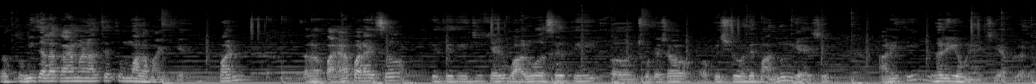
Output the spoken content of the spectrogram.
तर तुम्ही त्याला काय म्हणाल ते तुम्हाला माहिती आहे. पण त्याला पाया पडायचं तिथे ती जी काही वाळू असेल ती छोट्याशा पिशवीमध्ये बांधून घ्यायची आणि ती घरी घेऊन यायची आपल्याला.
